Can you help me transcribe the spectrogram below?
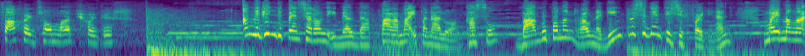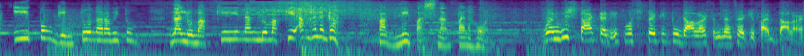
suffered so much for this. Ang naging depensa raw ni Imelda para maipanalo ang kaso, bago pa man raw naging presidente si Ferdinand, may mga ipong ginto na raw ito na lumaki ng lumaki ang halaga paglipas ng panahon. When we started, it was $32 and then $35.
